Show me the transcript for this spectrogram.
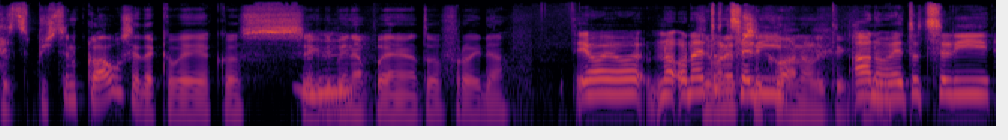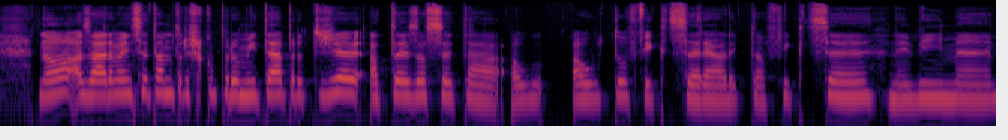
to spíš ten Klaus je takový, jako jak kdyby hmm. napojený na toho Freuda. Jo, jo, no ono je to celý, ano, je to celý, no a zároveň se tam trošku promítá, protože, a to je zase ta autofikce, realita fikce, nevíme,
